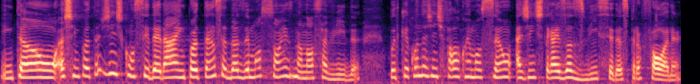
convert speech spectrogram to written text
Então, acho importante a gente considerar a importância das emoções na nossa vida. Porque quando a gente fala com emoção, a gente traz as vísceras para fora.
